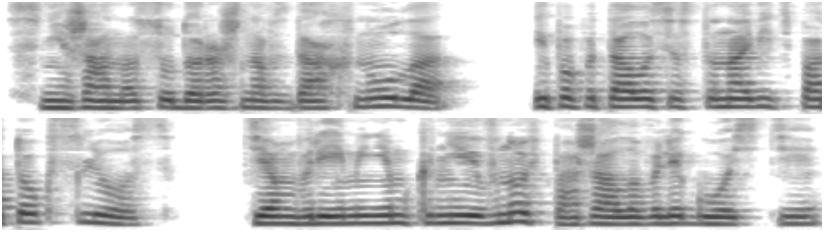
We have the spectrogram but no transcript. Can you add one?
Снежана судорожно вздохнула и попыталась остановить поток слез. Тем временем к ней вновь пожаловали гости.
